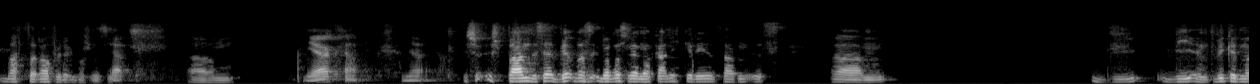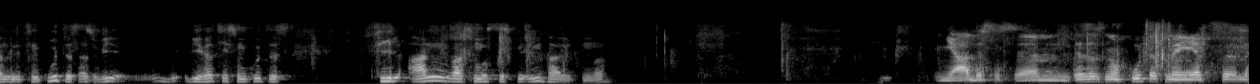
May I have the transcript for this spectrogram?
Macht es dann auch wieder überschlüssig. Ja, ähm, ja klar. Ja. Spannend ist ja, was, über was wir noch gar nicht geredet haben, ist, ähm, wie, wie entwickelt man denn jetzt ein gutes, also wie, wie, wie hört sich so ein gutes viel an, was muss das beinhalten? Ne? Ja, das ist, ähm, das ist noch gut, dass wir jetzt äh,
